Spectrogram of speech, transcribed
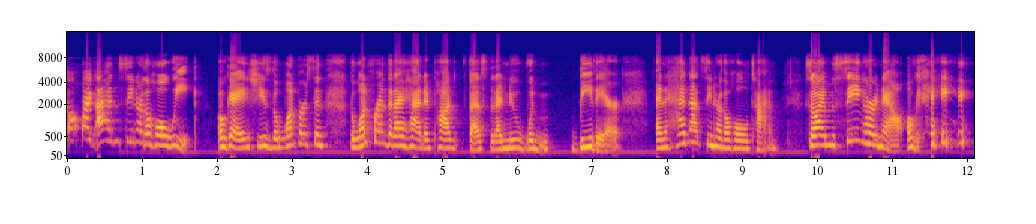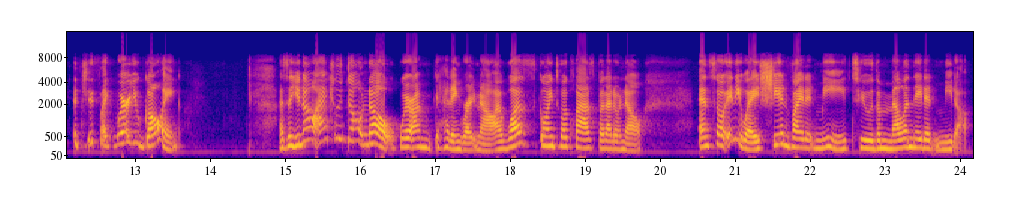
oh my, I hadn't seen her the whole week. Okay. She's the one person, the one friend that I had at Podfest that I knew would be there and had not seen her the whole time. So I'm seeing her now. Okay. and she's like, where are you going? I said, you know, I actually don't know where I'm heading right now. I was going to a class, but I don't know. And so, anyway, she invited me to the Melanated Meetup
